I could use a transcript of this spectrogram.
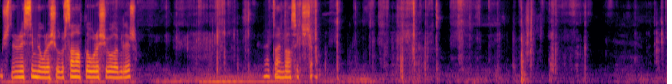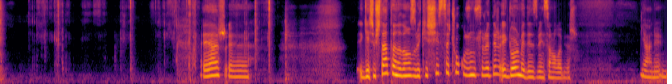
işte resimle uğraşıyordur, sanatla uğraşıyor olabilir. Bir tane daha seçeceğim. Eğer e, geçmişten tanıdığınız bir kişi ise çok uzun süredir e, görmediğiniz bir insan olabilir. Yani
